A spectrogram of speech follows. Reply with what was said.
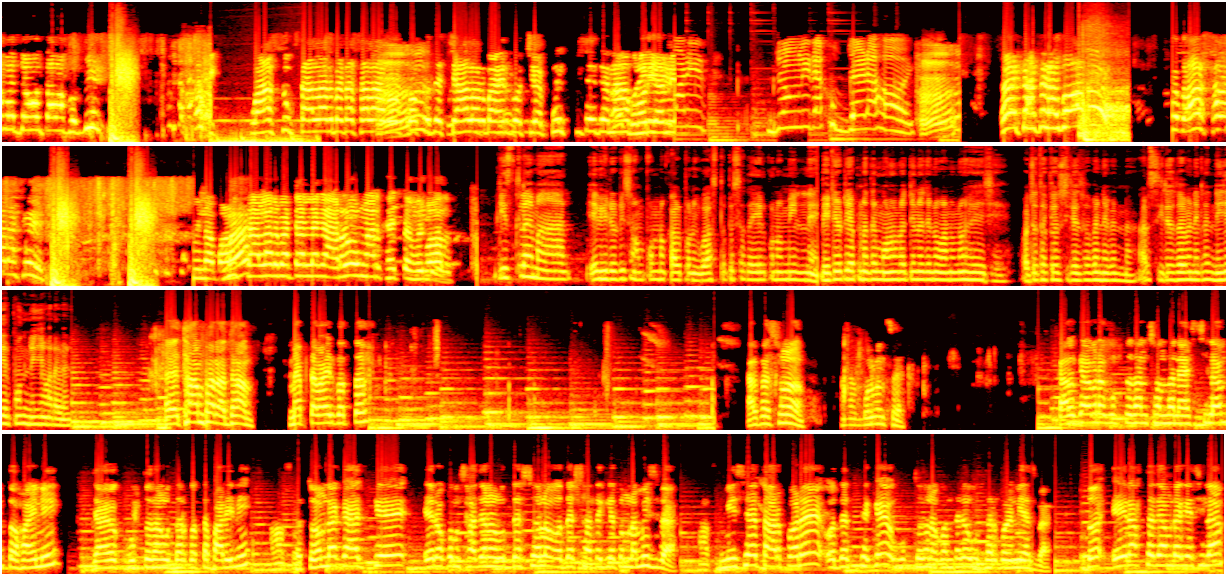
আমার জঙ্গল তালা করবি সালার বেটা সালা আমার চাল আর বাহির করছে না ভরি আমি। খুব জায়গা হয়। এই ধর সালা রাখে তুমি না বাড়া সালার বেটার লাগে আরও মার খাইতে হইবে। ডিসক্লেমার এই ভিডিওটি সম্পূর্ণ কাল্পনিক বাস্তবের সাথে এর কোনো মিল নেই। ভিডিওটি আপনাদের মনোরঞ্জনের জন্য বানানো হয়েছে। অযথা কেউ সিরিয়াস ভাবে নেবেন না আর সিরিয়াস ভাবে নিলে নিজের ফোন নিজে মারাবেন। থাম ফারা থাম। ম্যাপটা বাইর করতো আলফা শোনো। হ্যাঁ বলুন স্যার। কালকে আমরা গুপ্তধন সন্ধানে আসছিলাম তো হয়নি। যাই হোক গুপ্তধন উদ্ধার করতে পারিনি। তোমরা আজকে এরকম সাজানোর উদ্দেশ্য হলো ওদের সাথে গিয়ে তোমরা মিশবা? মিশে তারপরে ওদের থেকে গুপ্তধন ওখান থেকে উদ্ধার করে নিয়ে আসবা। তো এই রাস্তা দিয়ে আমরা গেছিলাম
